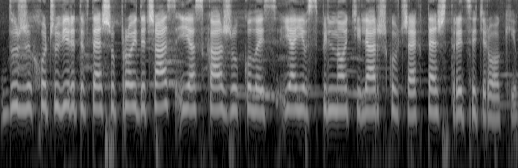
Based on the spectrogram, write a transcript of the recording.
дуже хочу вірити в те, що пройде час, і я скажу колись, я є в спільноті Ляр Ковчег теж 30 років.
